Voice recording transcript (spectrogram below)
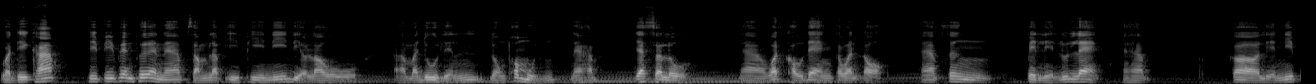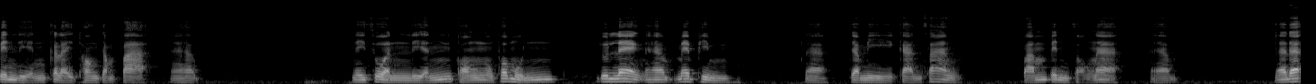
สวัสดีครับ พี่พี่เพื่อนเพื่อนๆนะครับสำหรับ EP นี้เดี๋ยวเราเอ่อมาดูเหรียญหลวงพ่อหมุนนะครับยัสโลนะวัดเขาแดงตะวันออกนะครับซึ่งเป็นเหรียญรุ่นแรกนะครับ ก็เหรียญนี้เป็นเหรียญกระไหลทองจำปานะครับ ในส่วนเหรียญของหลวงพ่อหมุนรุ่นแรกนะครับ แม่พิมพ์นะจะมีการสร้างปั๊มเป็นสองหน้านะครับ นะ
